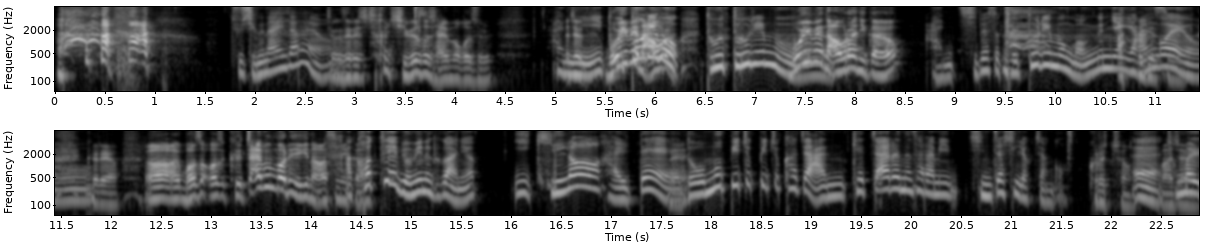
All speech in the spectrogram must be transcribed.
주식은 아니잖아요. 정선혜 씨참 집에서 잘 먹어 술. 아니 저 모임에 도토리묵 도토리묵 모임에 나오라니까요. 아니 집에서 도토리묵 먹는 얘기 한 알겠습니다. 거예요. 그래요. 어, 뭐서 어서 그 짧은 머리 얘기 나왔으니까. 아 커트의 묘미는 그거 아니에요? 이 길러 갈때 네. 너무 삐죽삐죽하지 않게 자르는 사람이 진짜 실력자인 거. 그렇죠. 예, 맞아요. 정말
